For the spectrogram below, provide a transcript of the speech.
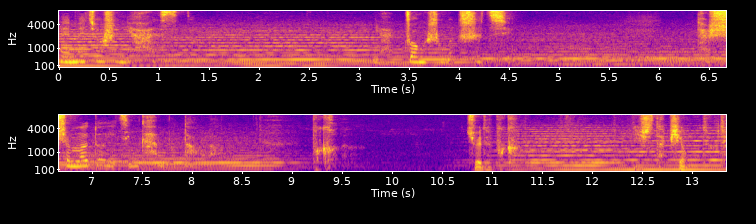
梅梅就是你害死的，你还装什么痴情？他什么都已经看不到了。不可能，绝对不可能！你是在骗我，对不对？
